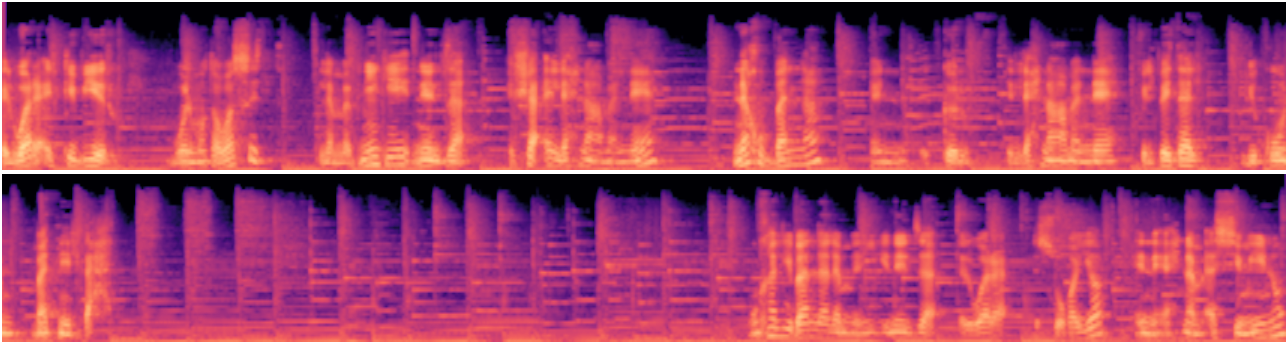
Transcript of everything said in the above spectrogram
الورق الكبير والمتوسط لما بنيجي نلزق الشق اللي إحنا عملناه ناخد بالنا ان الكيرف اللي إحنا عملناه في البتل يكون متني لتحت. ونخلي بالنا لما نيجي نلزق الورق الصغير إن إحنا مقسمينه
